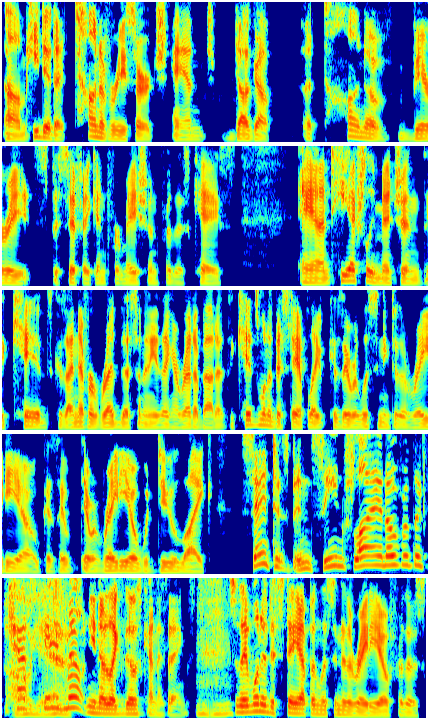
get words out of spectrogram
Um, he did a ton of research and dug up a ton of very specific information for this case. And he actually mentioned the kids because I never read this and anything I read about it. The kids wanted to stay up late because they were listening to the radio because they their radio would do like Santa's been seen flying over the Oh, Cascade yeah. Mountain, you know, like those kind of things. Mhm. So they wanted to stay up and listen to the radio for those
